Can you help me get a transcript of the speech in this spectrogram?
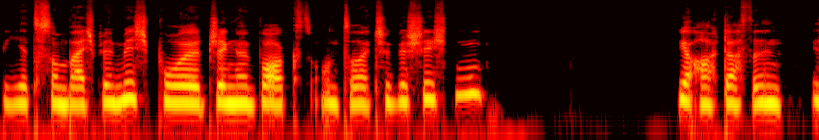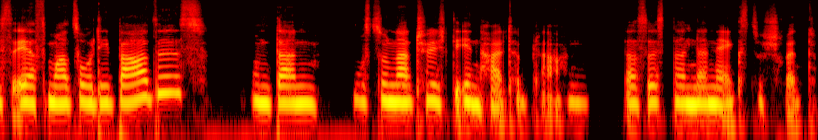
wie jetzt zum Beispiel Mischpult, Jinglebox und solche Geschichten. Ja, das ist erstmal so die Basis und dann musst du natürlich die Inhalte planen. Das ist dann der nächste Schritt.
